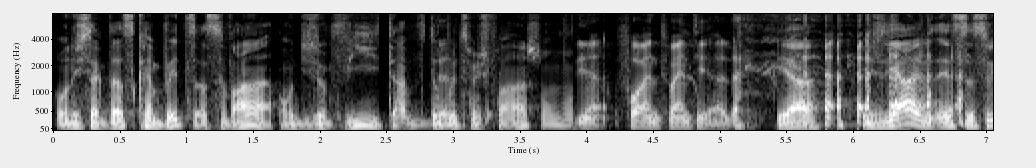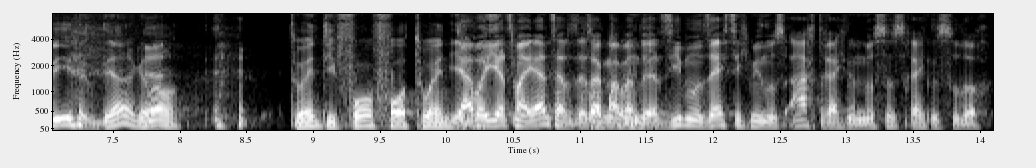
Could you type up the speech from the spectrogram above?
Und ich sag, das ist kein Witz, das war. Und die so, wie? Da, du willst mich verarschen? Ja, 4 and 20, Alter. Ja, ich, ja, es ist wie, ja, genau. 24, 420. Ja, aber jetzt mal ernsthaft. Sag mal, wenn du 420. jetzt 67 minus 8 rechnen müsstest, rechnest du doch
